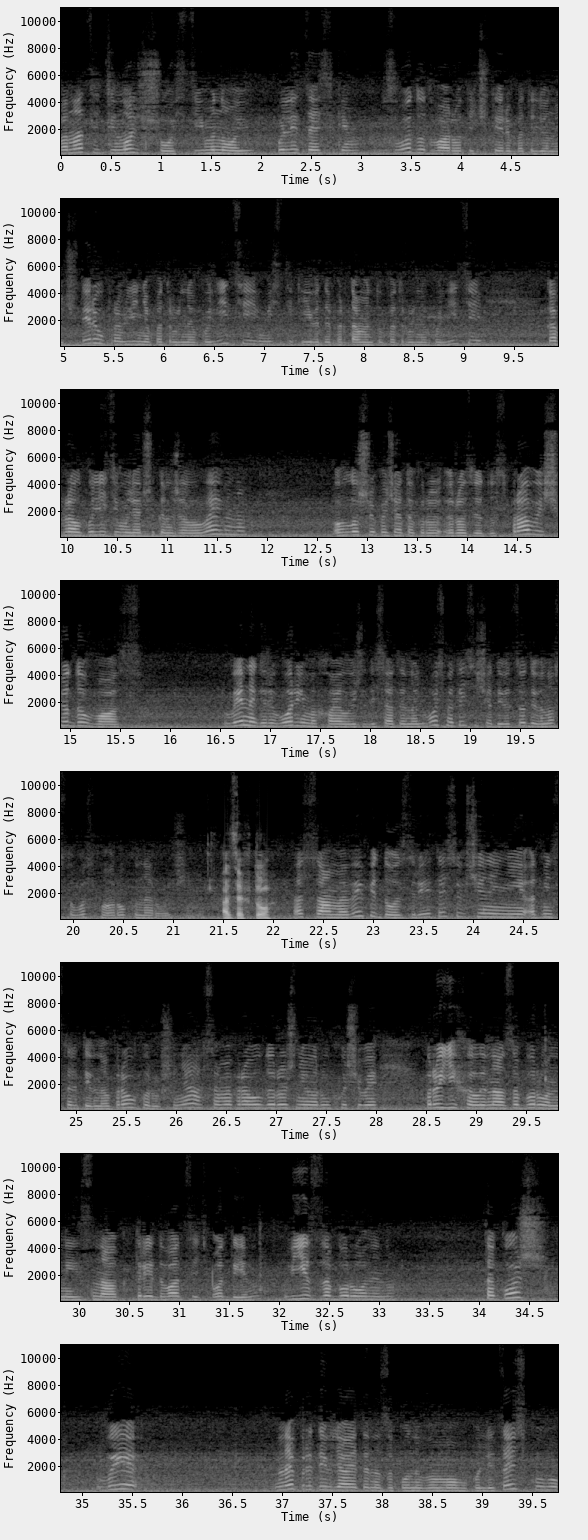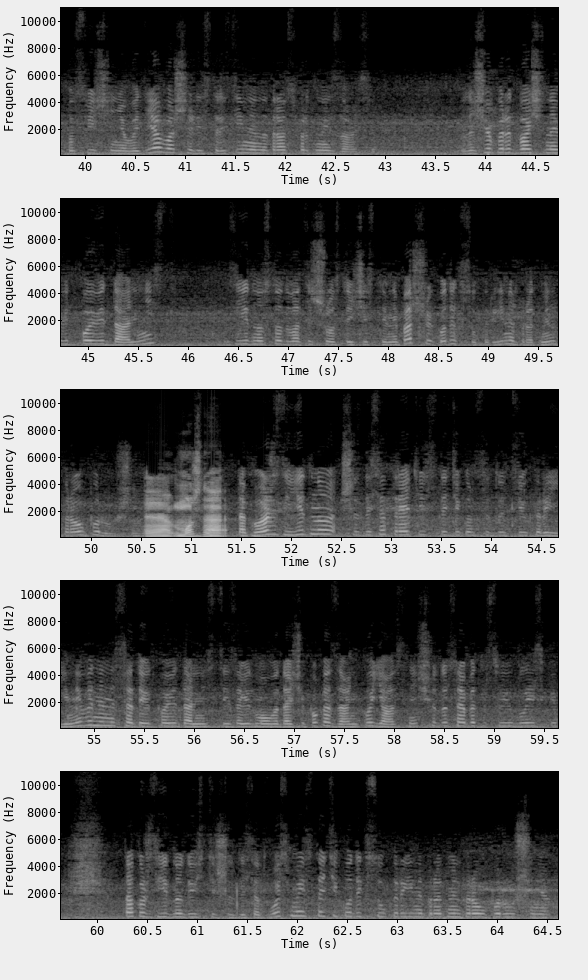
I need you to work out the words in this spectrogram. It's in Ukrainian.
12.06 мною, поліцейським, взводу 2 роти 4 батальйону 4 управління патрульної поліції в місті Києва департаменту патрульної поліції, капрал поліції Мулярчук Анжела Олегівна. Оголошую початок розгляду справи щодо вас. Виник Григорій Михайлович, 10.08.1998 року народження. А це хто? А саме ви підозрюєтесь у вчиненні адміністративного правопорушення, а саме правил дорожнього руху, що ви проїхали на заборонний знак 321, в'їзд заборонено. Також ви не пред'являєте на законну вимогу поліцейського посвідчення водія ваш реєстраційний на транспортний засіб, за що передбачена відповідальність згідно 126 частини 1 Кодексу України про адмінправопорушення. Е, можна Також згідно 63 статті Конституції України ви не несете відповідальності за відмову дачі показань, пояснень щодо себе та своїх близьких. Також згідно 268 статті Кодексу України про адмінправопорушення.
